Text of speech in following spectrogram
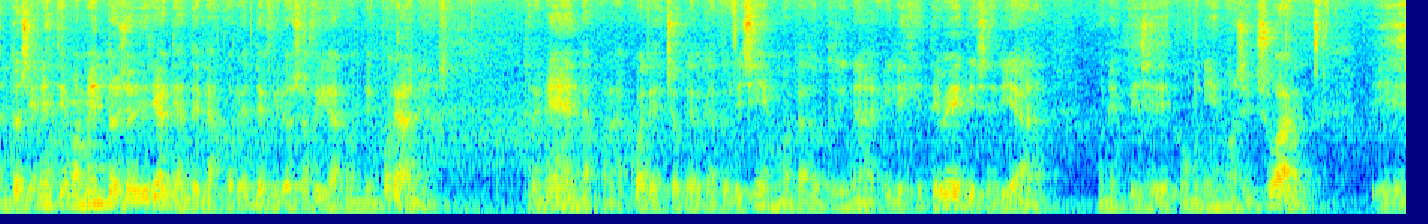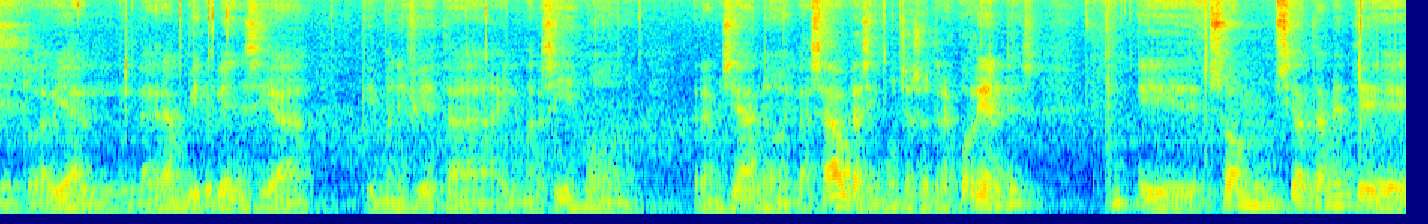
Entonces en este momento yo diría que ante las corrientes filosóficas contemporáneas, tremendas con las cuales choca el catolicismo, la doctrina LGTB, que sería una especie de comunismo sexual, eh, todavía la gran virulencia que manifiesta el marxismo gramsciano en las aulas y muchas otras corrientes, eh, son ciertamente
